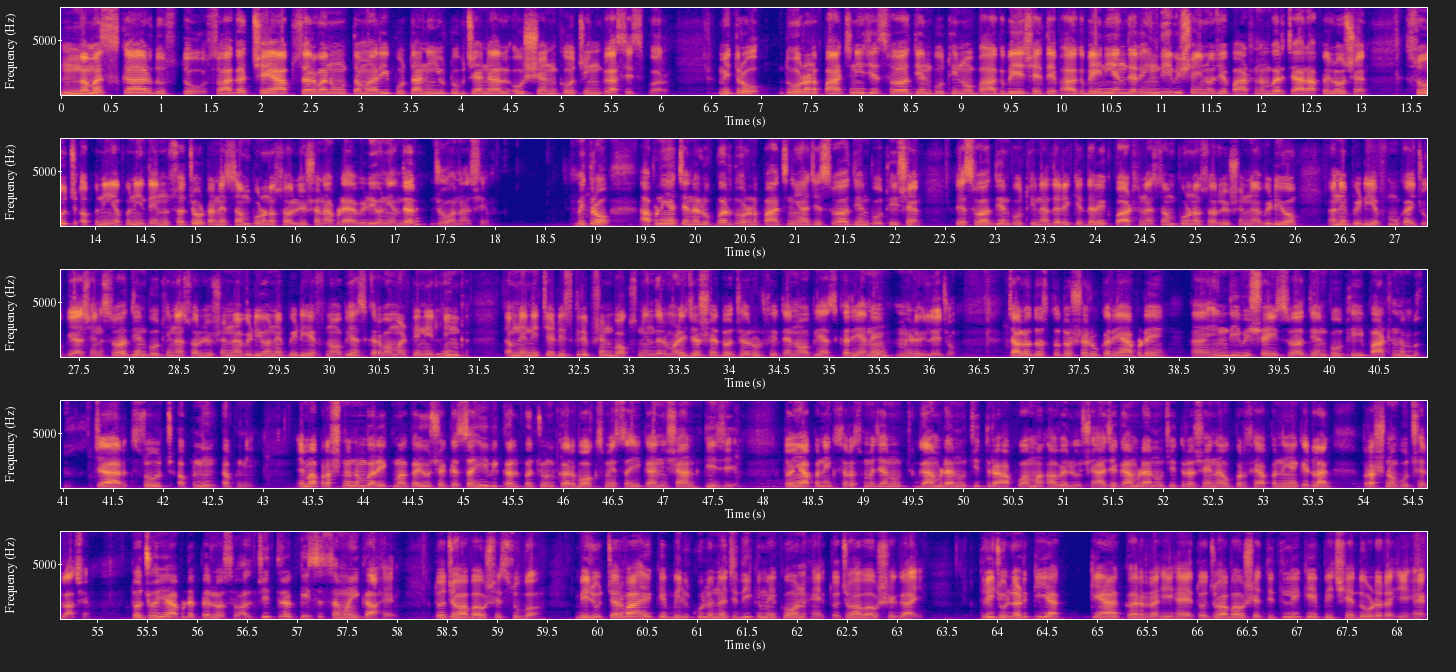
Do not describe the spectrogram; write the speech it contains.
નમસ્કાર દોસ્તો, સ્વાગત છે આપ સર્વનું તમારી પોતાની YouTube channel Ocean coaching classes પર. મિત્રો, ધોરણ પાંચની જે સ્વ અધ્યયન પોથીનો ભાગ બે છે તે ભાગ બેની અંદર હિન્દી વિષયનો જે પાઠ નંબર ચાર આપેલો છે, સોચ અપની અપની તેનું સચોટ અને સંપૂર્ણ સોલ્યુશન આપણે આ વિડીયોની અંદર જોવાના છે. મિત્રો, આપણી આ ચેનલ ઉપર ધોરણ પાંચની આ જે સ્વાધ્યન પોથી છે. તે સ્વાધ્યન પોથીના દરેકે દરેક પાઠના સંપૂર્ણ સોલ્યુશનના વીડિયો અને પીડીએફ મુકાઈ ચૂક્યા છે. અને સ્વાધ્યન પોથીના સોલ્યુશનના વીડિયો અને પીડીએફનો અભ્યાસ કરવા માટેની લિંક તમને નીચે ડિસ્ક્રિપ્શન બોક્સની અંદર મળી જશે, તો જરૂરથી તેનો અભ્યાસ કરી અને મેળવી લેજો. ચાલો દોસ્તો, તો શરૂ કરીએ આપણે હિન્દી વિષય સ્વાધ્યન પોથી, પાઠ નંબર ચાર, સોચ અપની અપની. એમાં પ્રશ્ન નંબર એકમાં કહ્યું છે કે, સહી વિકલ્પ ચુનકર બોક્સ મેં સહી કા નિશાન કીજીએ તો અહીંયા આપણને એક સરસ મજાનું ગામડાનું ચિત્ર આપવામાં આવેલું છે. આ જે ગામડાનું ચિત્ર છે, એના ઉપરથી આપણને અહીંયા કેટલાક પ્રશ્નો પૂછેલા છે. તો જોઈએ આપણે પહેલો સવાલ, ચિત્ર કિસ સમય કા હે? તો જવાબ આવશે સુબહ બીજું, ચરવા હે કે બિલકુલ નજદીક મેં કોન હે? તો જવાબ આવશે ગાય. ત્રીજું, લડકીયા ક્યાં કર રહી હે? તો જવાબ આવશે, તિતલી કે પીછે દોડ રહી હે?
